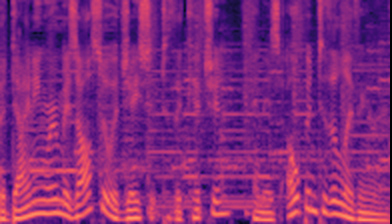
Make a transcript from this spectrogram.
The dining room is also adjacent to the kitchen and is open to the living room.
